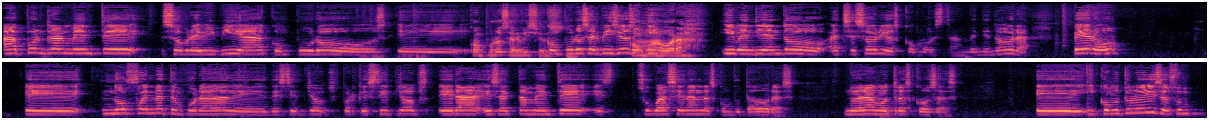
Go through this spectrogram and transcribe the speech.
Apple realmente sobrevivía con puros, eh, con puros servicios, con puros servicios como y, ahora. y vendiendo accesorios como están vendiendo ahora. Pero eh, no fue en la temporada de, de Steve Jobs, porque Steve Jobs era exactamente, es- su base eran las computadoras, no eran otras cosas. Eh, y como tú lo dices, fue un,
